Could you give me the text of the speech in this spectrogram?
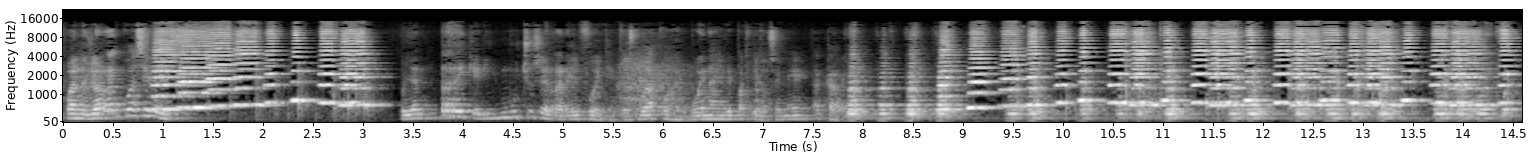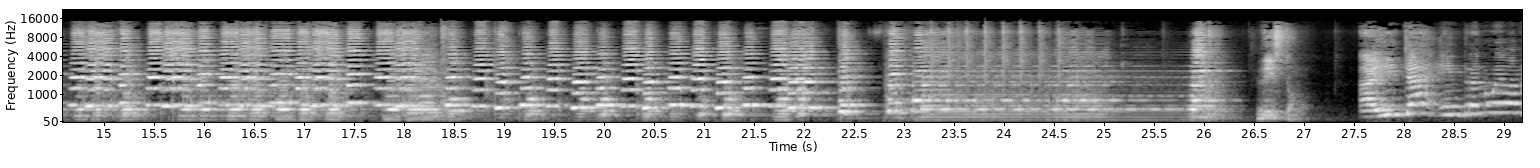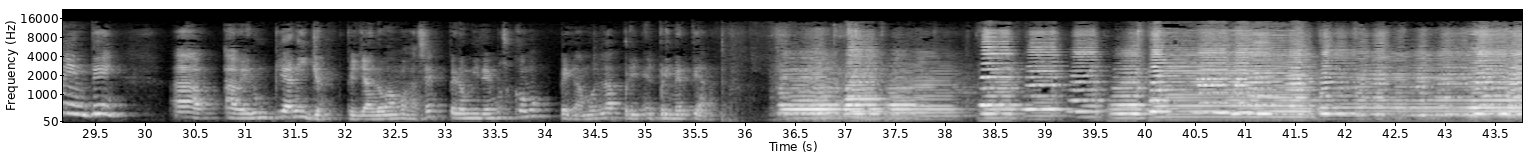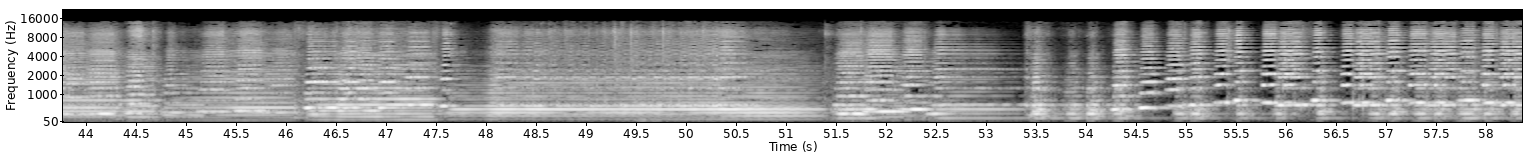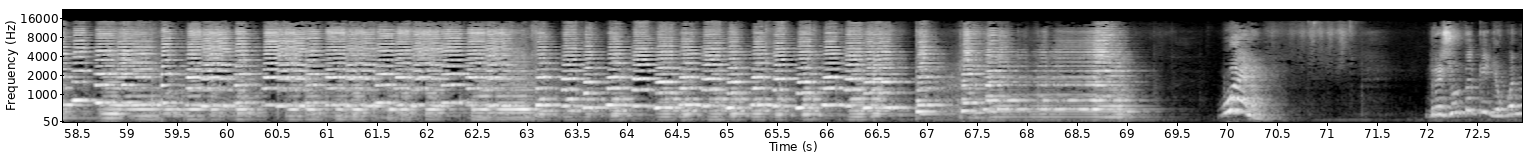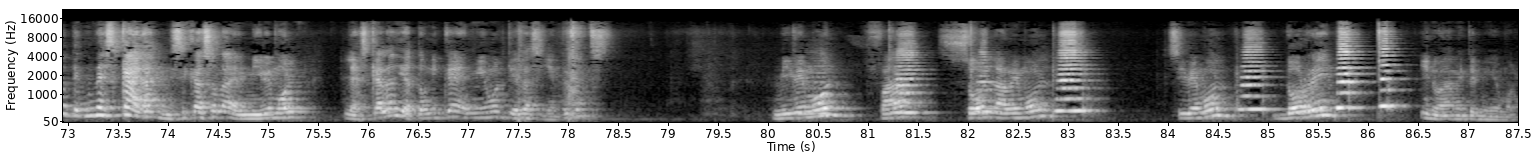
Cuando yo arranco a hacer eso, voy a requerir mucho cerrar el fuelle, entonces voy a coger buen aire para que no se me acabe. Hacer, pero miremos cómo pegamos la, el primer piano. Una escala, en este caso la de mi bemol, la escala diatónica de mi bemol tiene las siguientes notas. Mi bemol, fa, sol, la bemol, si bemol, do, re y nuevamente mi bemol.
